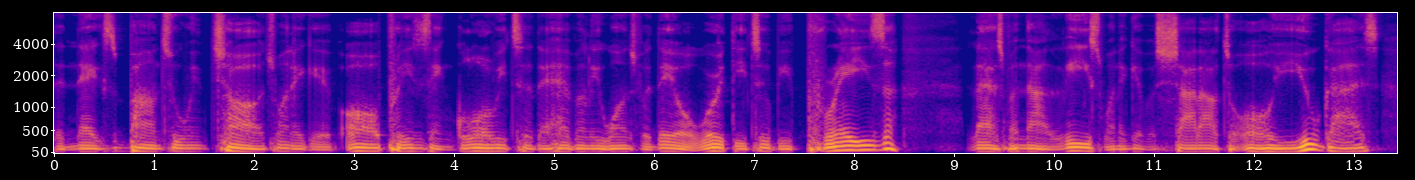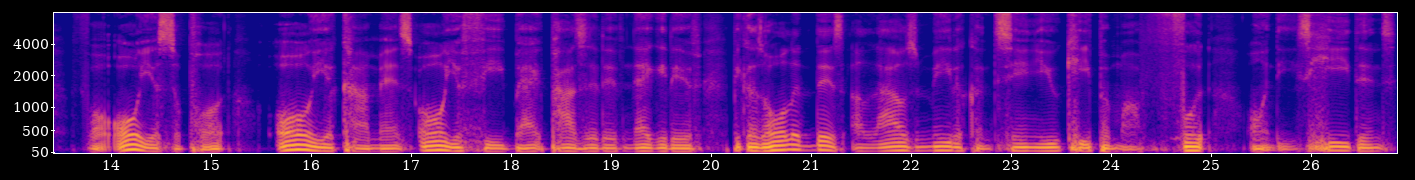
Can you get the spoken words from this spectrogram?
the next Bantu in charge. Want to give all praises and glory to the heavenly ones, for they are worthy to be praised. Last but not least, want to give a shout out to all you guys for all your support, all your comments, all your feedback, positive, negative, because all of this allows me to continue keeping my foot on these heathens,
